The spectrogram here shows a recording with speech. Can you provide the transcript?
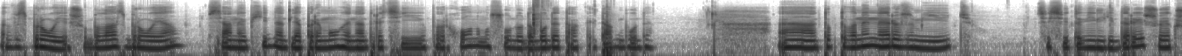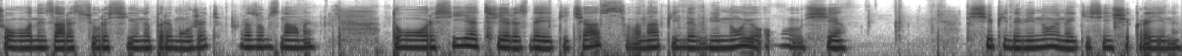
в зброї, щоб була зброя, вся необхідна для перемоги над Росією. По Верховному суду, да буде так і так буде. Е, тобто вони не розуміють, ці світові лідери, що якщо вони зараз цю Росію не переможуть разом з нами, то Росія через деякий час вона піде війною ще, ще піде війною на якісь інші країни.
